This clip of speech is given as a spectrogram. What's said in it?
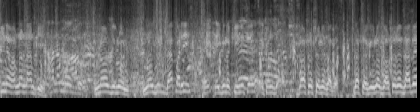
কি নাম? আপনার নাম কি? আমার নাম নজরুল। নজরুল ব্যাপারী এইগুলো কিনেছে, এখন যশোর চলে যাবে। দশ এগুলো যশোরে যাবে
